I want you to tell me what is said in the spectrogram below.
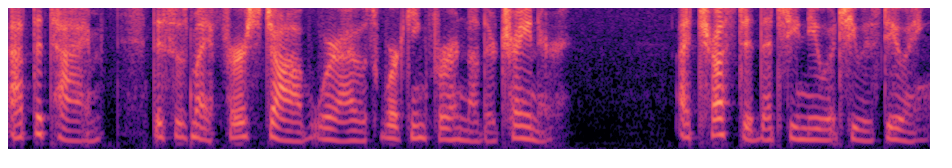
At the time, this was my first job where I was working for another trainer. I trusted that she knew what she was doing.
